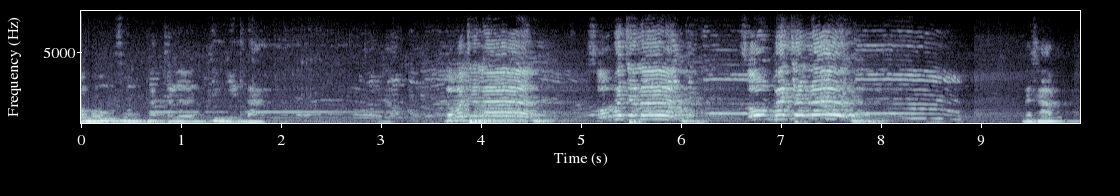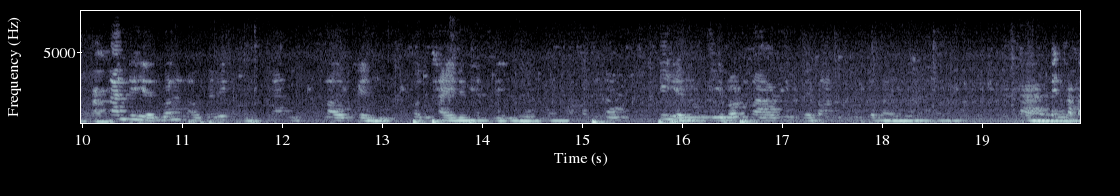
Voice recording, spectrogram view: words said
ขอพระองค์ทรงพระเจริญยิ่งยืนนานทรงพระเจริญทรงพระเจริญทรงพระเจริญนะครับท่านจะเห็นว่าเราไม่ได้ขีดกั้นเราเป็นคนไทยในแผ่นดินเหมือนกันเพราะฉะนั้นที่เห็นมีรถราวิ่งไปบ้างไม่เป็นไรค่ะเป็นธรรม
